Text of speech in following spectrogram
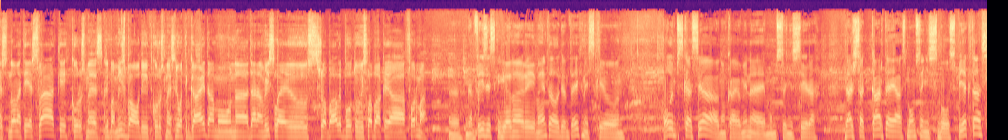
Es domāju, tie ir svētki, kurus mēs gribam izbaudīt, kurus mēs ļoti gaidām un darām visu, lai šo balli būtu vislabākajā formā. Gan fiziski, gan arī mentāli, gan tehniski. Un... Olimpiskās, jā, nu, kā jau minēju, mums viņas ir. Daži saka, kārtējās, mums viņas būs piektās.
